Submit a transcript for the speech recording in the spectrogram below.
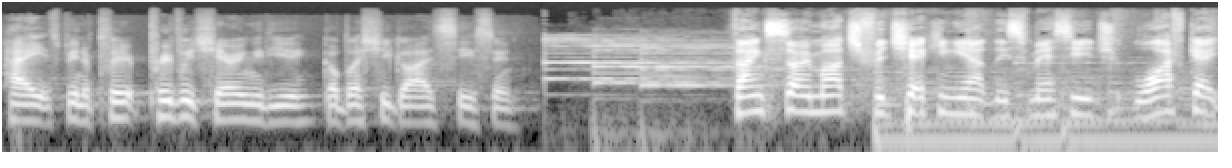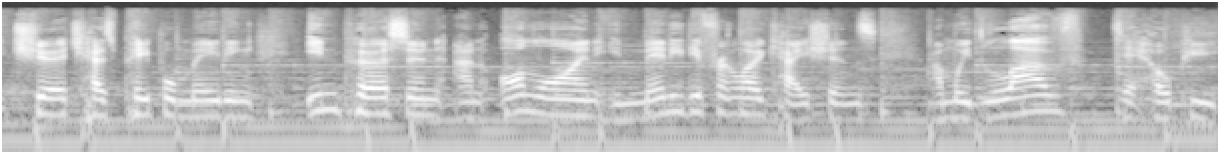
Hey, it's been a privilege sharing with you. God bless you guys. See you soon. Thanks so much for checking out this message. Lifegate Church has people meeting in person and online in many different locations, and we'd love to help you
